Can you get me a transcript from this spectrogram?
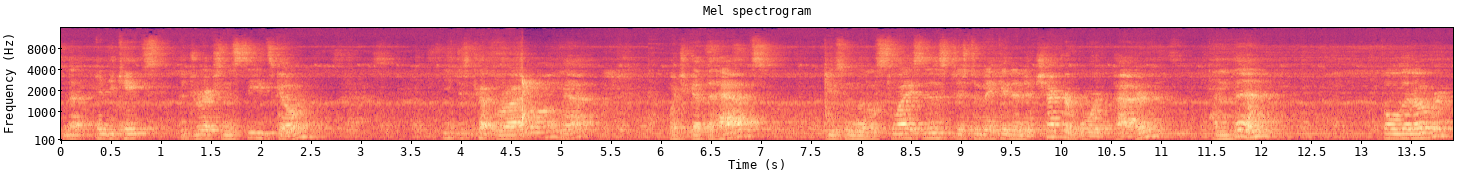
and that indicates the direction the seed's going. You just cut right along that. Once you got the halves, do some little slices just to make it in a checkerboard pattern, and then fold it over,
